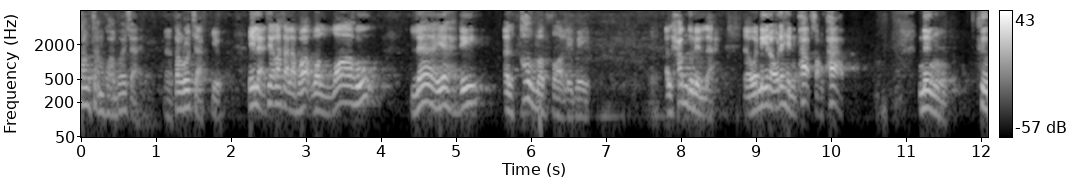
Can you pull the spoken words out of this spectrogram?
ต้องทำความเข้าใจต้องรู้จักยิวนี่แหละที่อัลลอฮฺตรัสว่า wallahu la yahdi al qawm al zalimin อัลฮัมดุลิลละวันนี้เราได้เห็นภาพสองภาพ หนึ่งคือ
